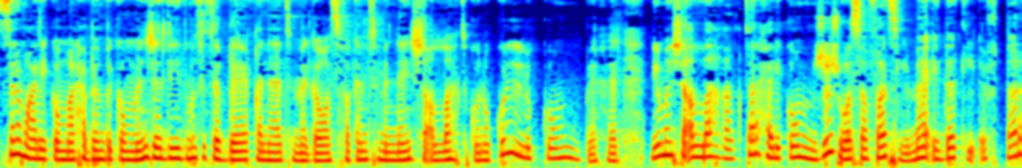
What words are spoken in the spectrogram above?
السلام عليكم مرحبا بكم من جديد متتبعي قناة ميجا وصفه كنتمنى إن شاء الله تكونوا كلكم بخير. اليوم إن شاء الله غنقترح عليكم جوج وصفات لمائدة الإفطار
